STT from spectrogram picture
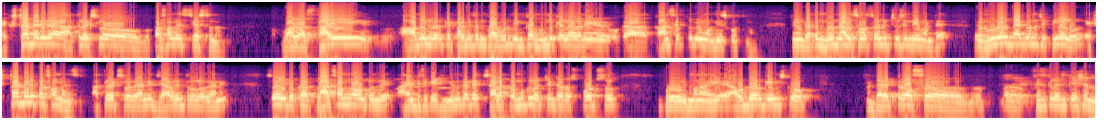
ఎక్స్ట్రాడినరీగా అథ్లెట్స్లో పర్ఫార్మెన్స్ చేస్తున్నారు. వాళ్ళ స్థాయి ఆధుని వరకే పరిమితం కాకూడదు. ఇంకా ముందుకు వెళ్ళాలనే ఒక కాన్సెప్ట్ మేము తీసుకుంటున్నాం మేము గత మూడు నాలుగు సంవత్సరాల నుంచి చూసింది ఏమంటే రూరల్ బ్యాక్గ్రౌండ్ నుంచి పిల్లలు ఎక్స్ట్రాడినరీ పర్ఫార్మెన్స్ అథ్లెట్స్లో కానీ జావెలిన్ త్రోలో కానీ సో ఇది ఒక ప్లాట్ఫామ్గా ఉంటుంది ఐడెంటిఫికేషన్ ఎందుకంటే చాలా ప్రముఖులు వచ్చింటారు స్పోర్ట్స్. ఇప్పుడు మన అవుట్డోర్ గేమ్స్కు డైరెక్టర్ ఆఫ్ ఫిజికల్ ఎడ్యుకేషన్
